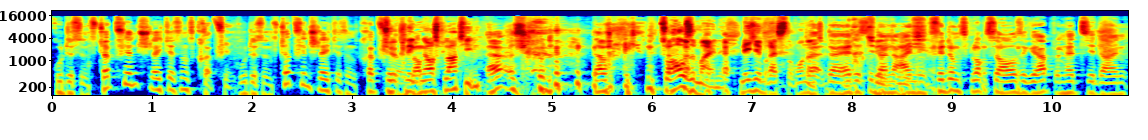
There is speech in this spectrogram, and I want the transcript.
Gutes ins Töpfchen, Schlechtes ins Kröpfchen. Gutes ins Töpfchen, Schlechtes ins Kröpfchen. Türklingen aus Platin. Ja, also, da, Zu Hause meine ich, nicht im Restaurant. da, natürlich. da hättest du deinen eigenen Quittungsblock zu Hause gehabt und hättest dir dein,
